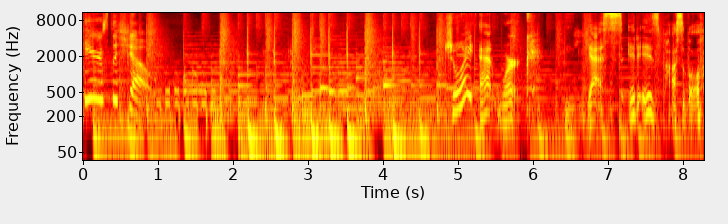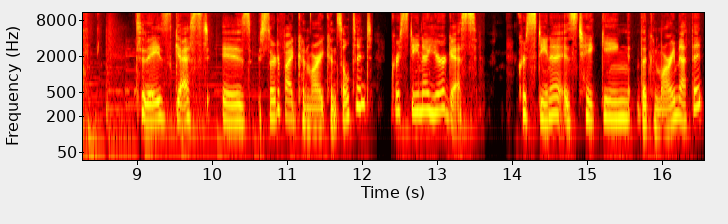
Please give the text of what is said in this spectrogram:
here's the show. Joy at work. Yes, it is possible. Today's guest is certified KonMari consultant, Christina Yurgis. Christina is taking the KonMari method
